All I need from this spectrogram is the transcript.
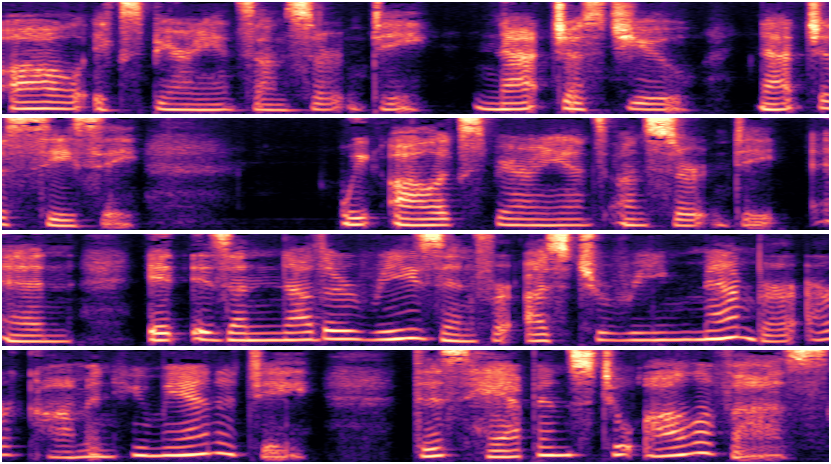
all experience uncertainty, not just you, not just Cece. We all experience uncertainty, and it is another reason for us to remember our common humanity. This happens to all of us,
